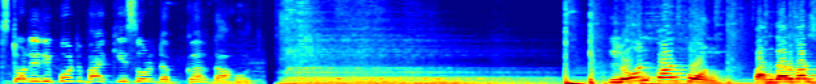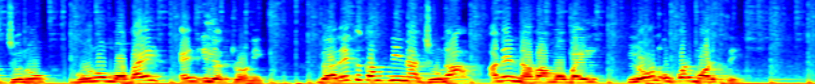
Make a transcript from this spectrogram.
Story report by Kishor Dabgar Dahod. Loan પર ફોન, પંદર વર્ષ જૂનું, ગુરુ મોબાઈલ એન્ડ ઇલેક્ટ્રોનિક્સ. દરેક કંપનીના જૂના અને નવા મોબાઈલ લોન ઉપર મળશે.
